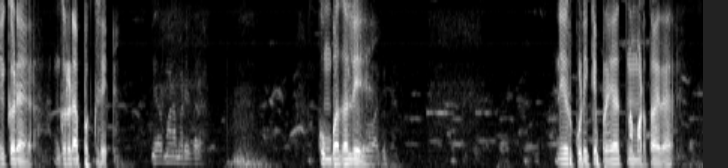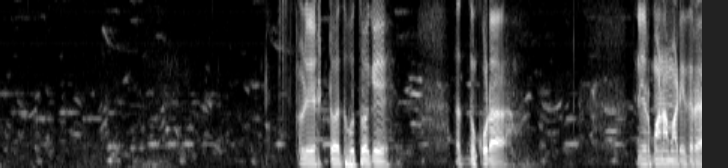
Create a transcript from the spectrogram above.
ಈ ಕಡೆ ಗರುಡ ಪಕ್ಷಿ. ನಿರ್ಮಾಣ ಮಾಡಿದ್ದಾರೆ. ಕುಂಭದಲ್ಲಿ ನೀರು ಕುಡಿಕೆ ಪ್ರಯತ್ನ ಮಾಡ್ತಾ ಇದೆ. ನೋಡಿ ಎಷ್ಟು ಅದ್ಭುತವಾಗಿ ಅದನ್ನು ಕೂಡ ನಿರ್ಮಾಣ ಮಾಡಿದ್ದಾರೆ.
